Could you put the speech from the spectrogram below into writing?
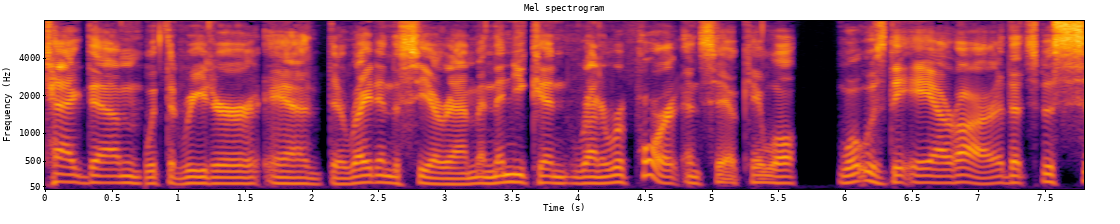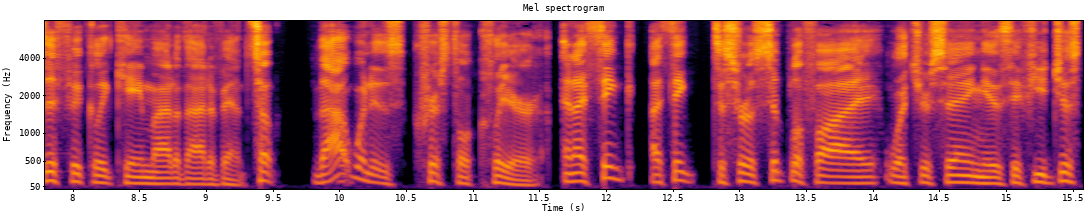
tag them with the reader and they're right in the CRM and then you can run a report and say, okay, well, what was the ARR that specifically came out of that event? So that one is crystal clear. And I think, I think to sort of simplify what you're saying is if you just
